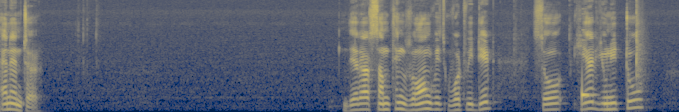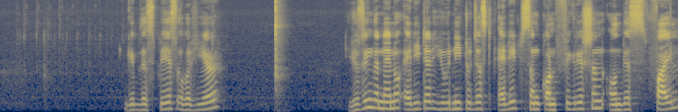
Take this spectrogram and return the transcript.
and enter. There are something wrong with what we did. So here you need to give the space over here. Using the nano editor you need to just edit some configuration on this file.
